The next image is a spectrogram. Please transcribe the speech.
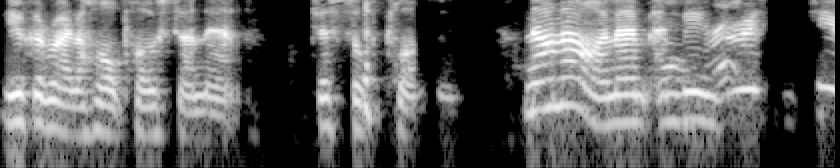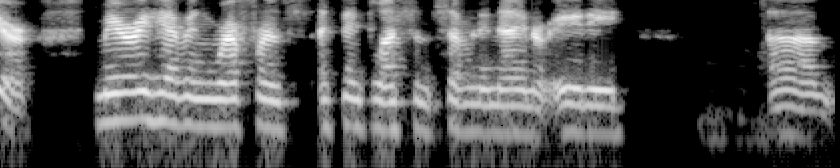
you could write a whole post on that just so closing. No, no, and I'm I'm being very sincere. Mary having referenced, I think, lesson 79 or 80. Um,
